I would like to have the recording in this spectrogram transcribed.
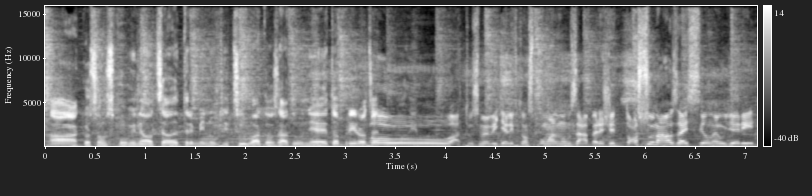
A ako som spomínal, celé 3 minúty cúva dozadu, nie je to prirodzené. Oh, a tu sme videli v tom spomalenom zábere, že to sú naozaj silné údery.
